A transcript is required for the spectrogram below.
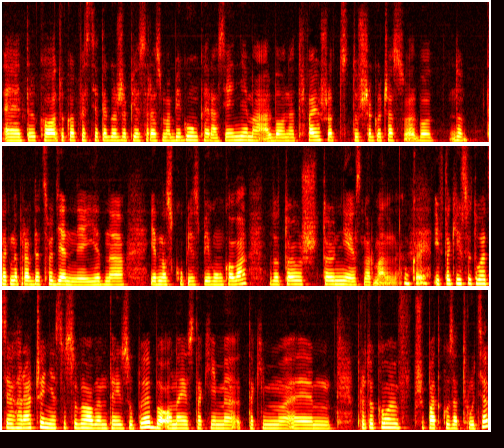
e, tylko, tylko kwestia tego, że pies raz ma biegunkę, raz jej nie ma, albo ona trwa już od dłuższego czasu, albo no, tak naprawdę codziennie jedna, jedna skup jest biegunkowa, no to to już to nie jest normalne. Okej. I w takich sytuacjach raczej nie stosowałabym tej zupy, bo ona jest takim, takim em, protokołem w przypadku zatrucia,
